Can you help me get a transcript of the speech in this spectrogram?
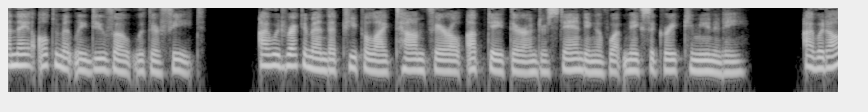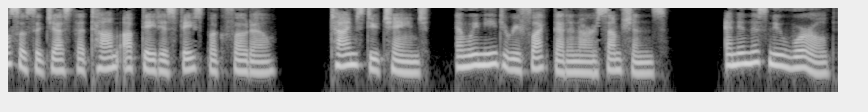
and they ultimately do vote with their feet. I would recommend that people like Tom Farrell update their understanding of what makes a great community. I would also suggest that Tom update his Facebook photo. Times do change, and we need to reflect that in our assumptions. And in this new world,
